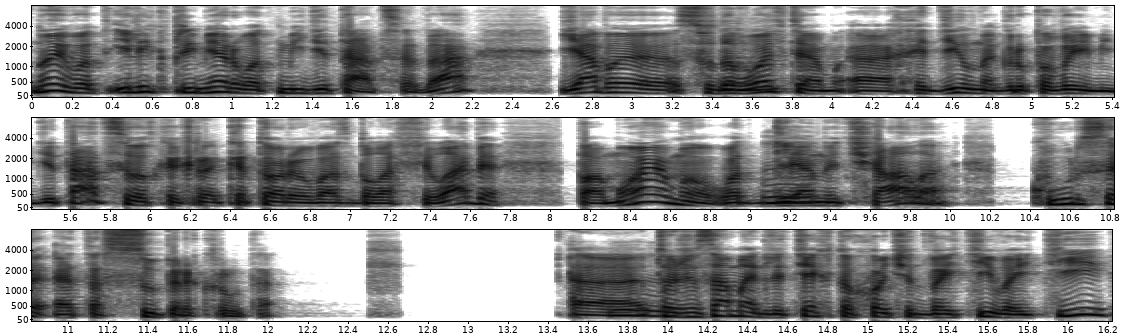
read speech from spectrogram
Ну и вот, или, к примеру, вот медитация, да. Я бы с удовольствием э, ходил на групповые медитации, вот как, которая у вас была в Филабе. По-моему, вот для начала курсы это супер круто. Мгм. То же самое для тех, кто хочет войти в IT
